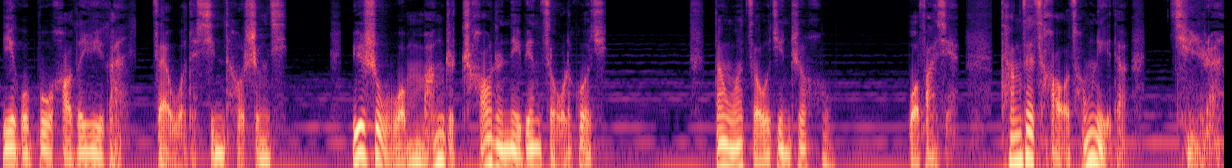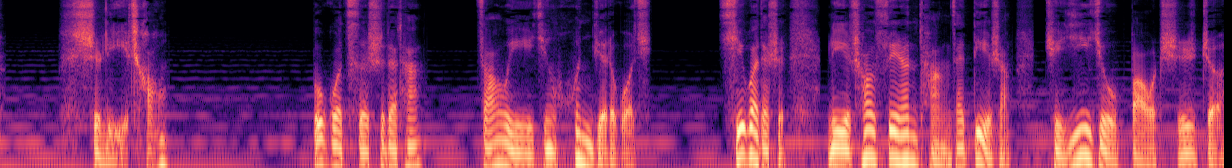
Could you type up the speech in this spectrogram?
一股不好的预感在我的心头升起，于是我忙着朝着那边走了过去。当我走近之后，我发现躺在草丛里的竟然是李超。不过此时的他早已经昏厥了过去。奇怪的是，李超虽然躺在地上，却依旧保持着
